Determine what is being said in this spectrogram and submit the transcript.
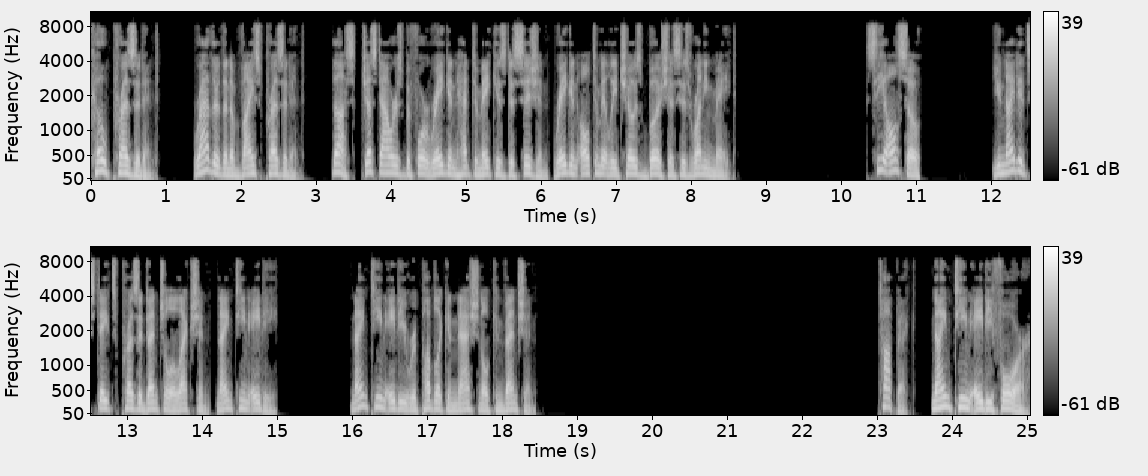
co-president rather than a vice president. Thus, just hours before Reagan had to make his decision, Reagan ultimately chose Bush as his running mate. See also United States presidential election, 1980 1980 Republican National Convention. Topic 1984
